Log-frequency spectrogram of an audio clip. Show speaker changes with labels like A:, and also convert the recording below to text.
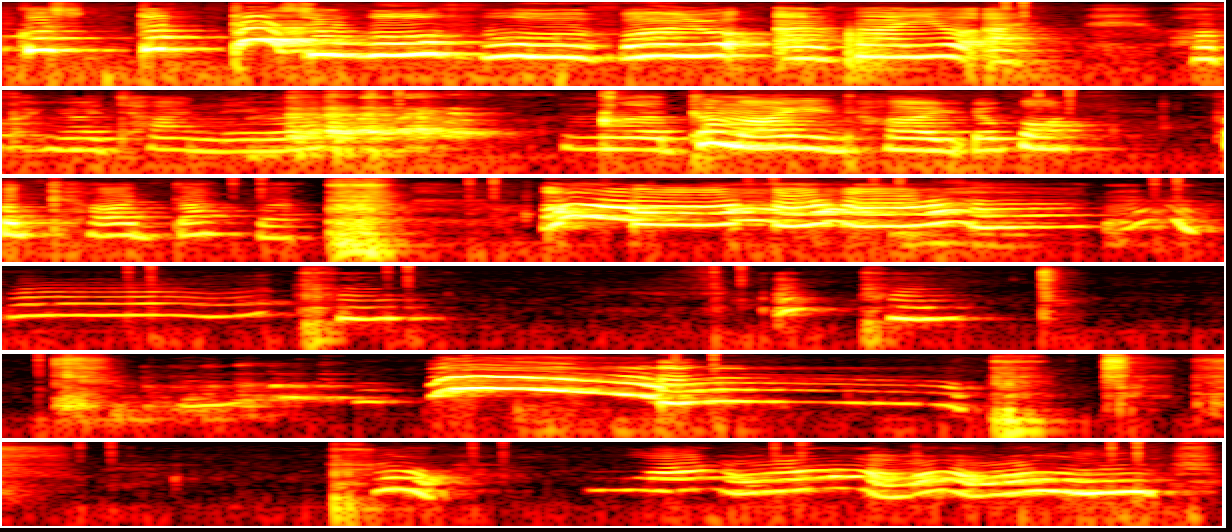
A: because the best of all for fire and fire. I hope you're tiny, right? Come on, you tiny boy. That. I pop me one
